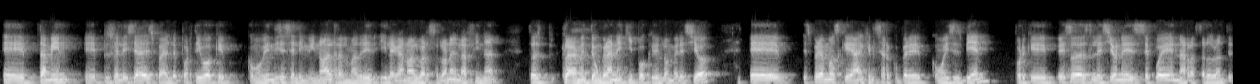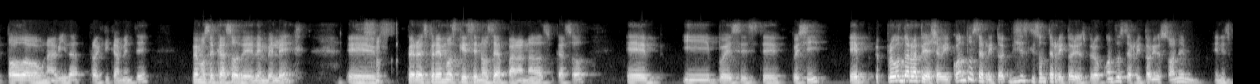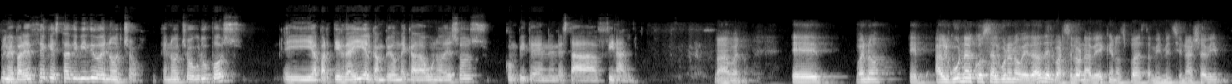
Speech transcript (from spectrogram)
Eh, también, eh, pues felicidades para el Deportivo que, como bien dices, eliminó al Real Madrid y le ganó al Barcelona en la final. Entonces, claramente un gran equipo que lo mereció. esperemos que Ángel se recupere, como dices, bien, porque esas lesiones se pueden arrastrar durante toda una vida prácticamente. Vemos el caso de Dembélé, eh, pero esperemos que ese no sea para nada su caso. Eh, y pues, este, pues sí. Eh, pregunta rápida, Xavi, ¿cuántos territorios? Dices que son territorios, pero ¿cuántos territorios son en, en, España? Me parece que está dividido en ocho, en ocho grupos, y a partir de ahí el campeón de cada uno de esos compite en, esta final. Ah, bueno. bueno, eh, ¿Alguna cosa, alguna novedad del Barcelona B que nos puedas también mencionar, Xavi?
